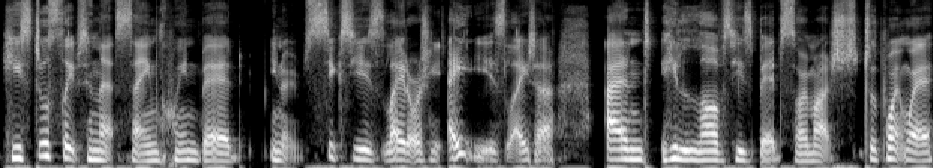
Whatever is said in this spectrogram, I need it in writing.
he still sleeps in that same queen bed you know, six years later, or actually eight years later, and he loves his bed so much to the point where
